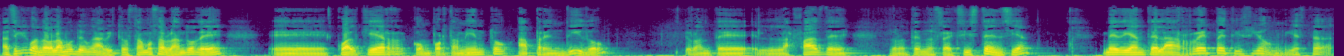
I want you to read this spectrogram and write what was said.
Así que cuando hablamos de un hábito estamos hablando de eh, cualquier comportamiento aprendido durante la faz de, durante nuestra existencia, mediante la repetición, y esta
